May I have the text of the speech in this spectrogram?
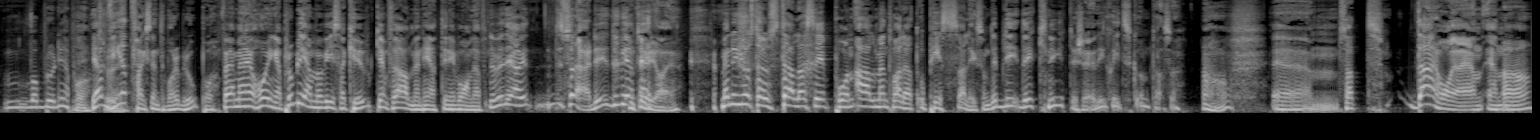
Vad, vad beror det på? Jag tror du? vet faktiskt inte vad det beror på. För jag, menar, jag har inga problem med att visa kuken för allmänheten i vanliga fall. Sådär, det, du vet hur jag är. Men det är just det att ställa sig på en allmän toalett och pissa, liksom, det, blir, det knyter sig. Det är skitskumt alltså. Ehm, så att där har jag en, en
